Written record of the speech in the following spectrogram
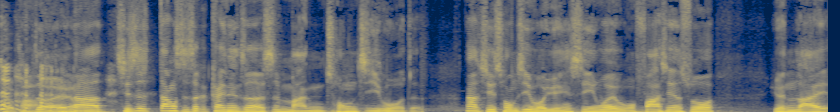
很可怕。对，那其实当时这个概念真的是蛮冲击我的。那其实冲击我原因是因为我发现说，原来。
